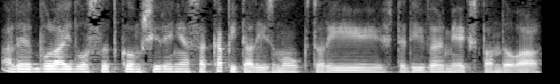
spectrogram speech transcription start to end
ale bola aj dôsledkom šírenia sa kapitalizmu, ktorý vtedy veľmi expandoval.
